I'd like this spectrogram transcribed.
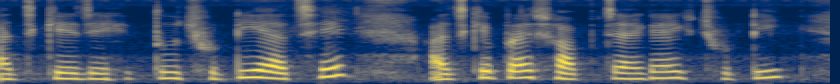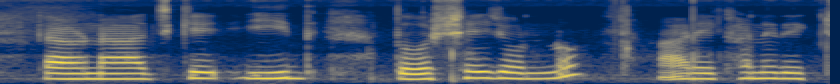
আজকে যেহেতু ছুটি আছে, আজকে প্রায় সব জায়গায় ছুটি, কারণ আজকে ঈদ, তো সেই জন্য। আর এখানে দেখছ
